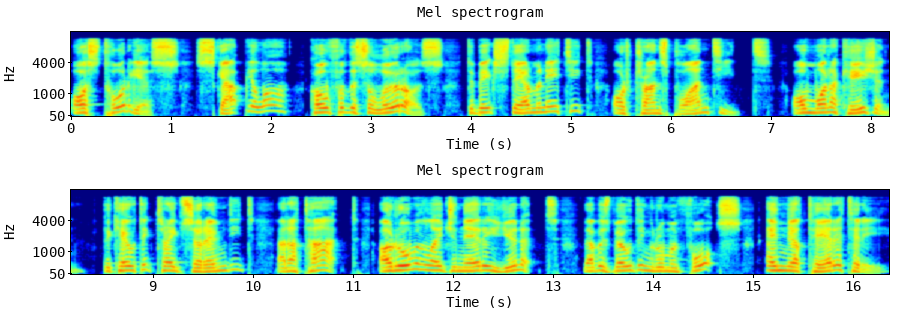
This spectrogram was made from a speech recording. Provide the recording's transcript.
Ostorius Scapula, called for the Silures to be exterminated or transplanted. On one occasion, the Celtic tribe surrounded and attacked a Roman legionary unit that was building Roman forts in their territory.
